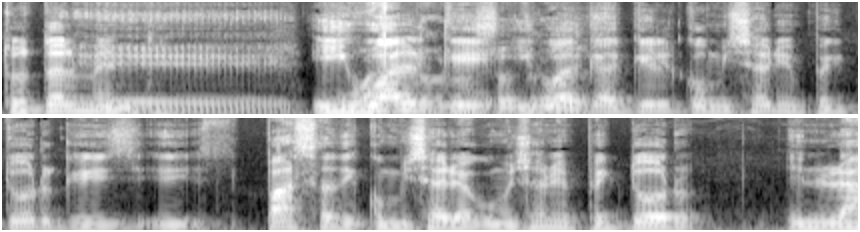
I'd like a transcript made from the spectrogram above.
Totalmente. Eh, igual, que, igual que aquel comisario inspector que eh, pasa de comisario a comisario inspector en la,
